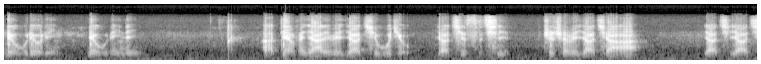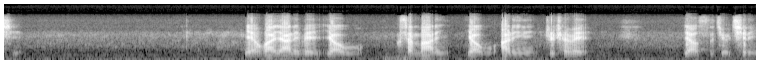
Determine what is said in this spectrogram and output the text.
六五六零六五零零，啊淀粉压力位幺七五九幺七四七，支撑位幺七二二。幺七幺七，棉花压力位幺五三八零幺五二零零，支撑位幺四九七零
